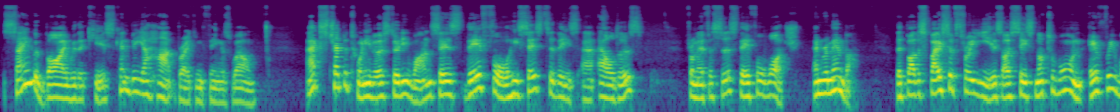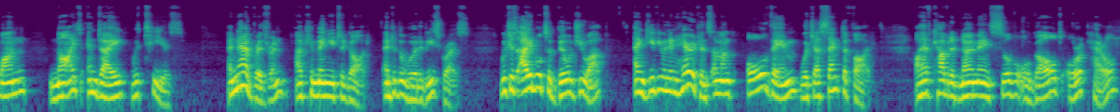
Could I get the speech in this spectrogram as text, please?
saying goodbye with a kiss can be a heartbreaking thing as well. Acts chapter 20, verse 31 says, Therefore, he says to these uh, elders from Ephesus, Therefore, watch and remember that by the space of three years I ceased not to warn every one night and day with tears. And now, brethren, I commend you to God and to the word of his grace, which is able to build you up and give you an inheritance among all them which are sanctified. I have coveted no man's silver or gold or apparel.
